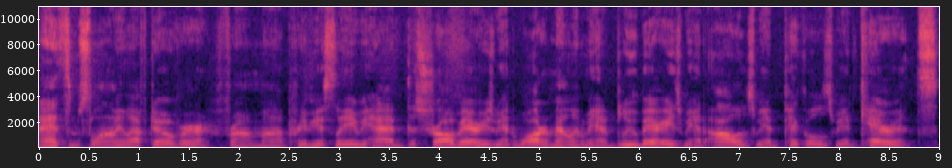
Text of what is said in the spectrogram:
I had some salami left over from uh, previously. We had the strawberries, we had watermelon, we had blueberries, we had olives, we had pickles, we had carrots,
